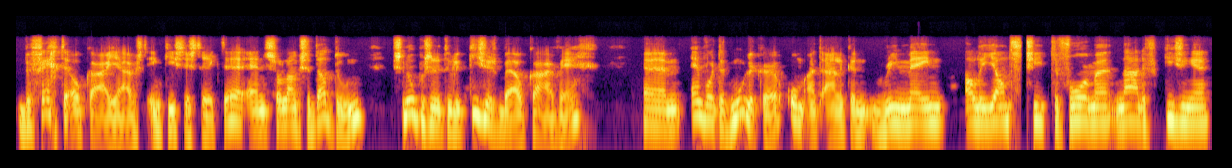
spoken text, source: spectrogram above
bevechten elkaar juist in kiesdistricten. En zolang ze dat doen, snoepen ze natuurlijk kiezers bij elkaar weg. Um, en wordt het moeilijker om uiteindelijk een Remain-alliantie te vormen na de verkiezingen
